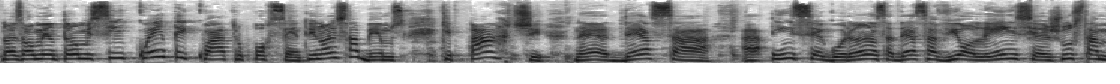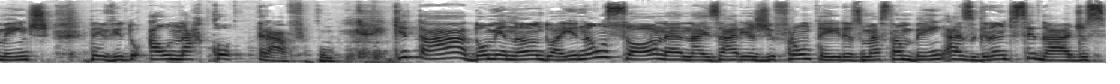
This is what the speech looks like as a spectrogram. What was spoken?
nós aumentamos 54%. E nós sabemos que parte né, dessa insegurança, dessa violência, é justamente devido ao narcotráfico que está dominando aí não só né, nas áreas de mas também as grandes cidades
